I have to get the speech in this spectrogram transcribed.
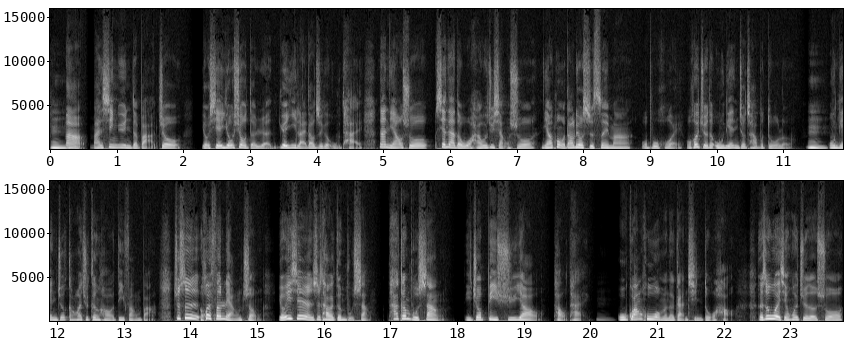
嗯，那蛮幸运的吧，就有些优秀的人愿意来到这个舞台。那你要说现在的我还会去想说，你要跟我到六十岁吗？我不会，我会觉得五年你就差不多了，嗯，五年你就赶快去更好的地方吧。就是会分两种，有一些人是他会跟不上。他跟不上，你就必须要淘汰。嗯，无关乎我们的感情多好。可是我以前会觉得说，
